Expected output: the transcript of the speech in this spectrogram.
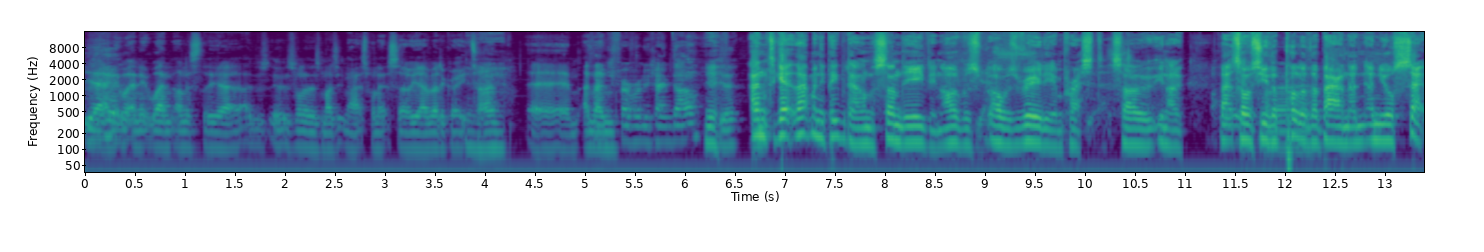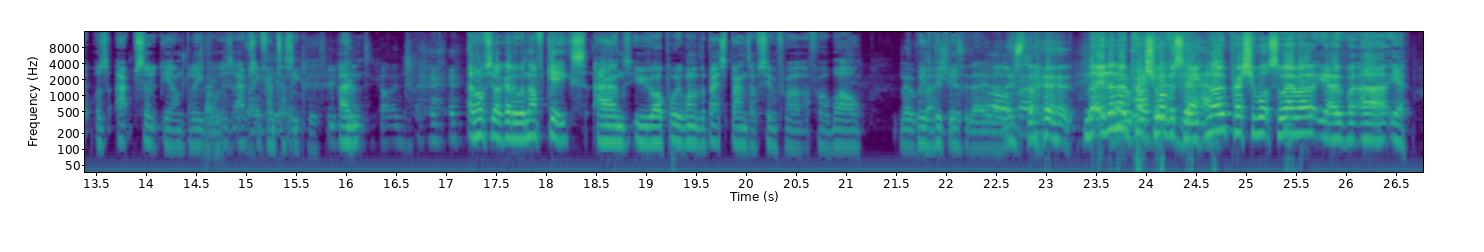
yeah, and it, and it went honestly. Yeah, it was, it was one of those magic nights, wasn't it? So yeah, we had a great Yeah, time. Um, and Thank then you for everyone who came down. Yeah. yeah. And to get that many people down on a Sunday evening, I was I was really impressed. So you know, that's obviously the pull of the band, and, and your set was absolutely unbelievable. It was absolutely fantastic. Thank you. Too And- good, too kind. And obviously, I go to enough gigs, and you are probably one of the best bands I've seen for a, for a while. No With- with pressure you. today, Oh, then. is thanks. there? No, no, no No pressure, pressure obviously, no pressure whatsoever. You know, but uh, yeah, Guys, get up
